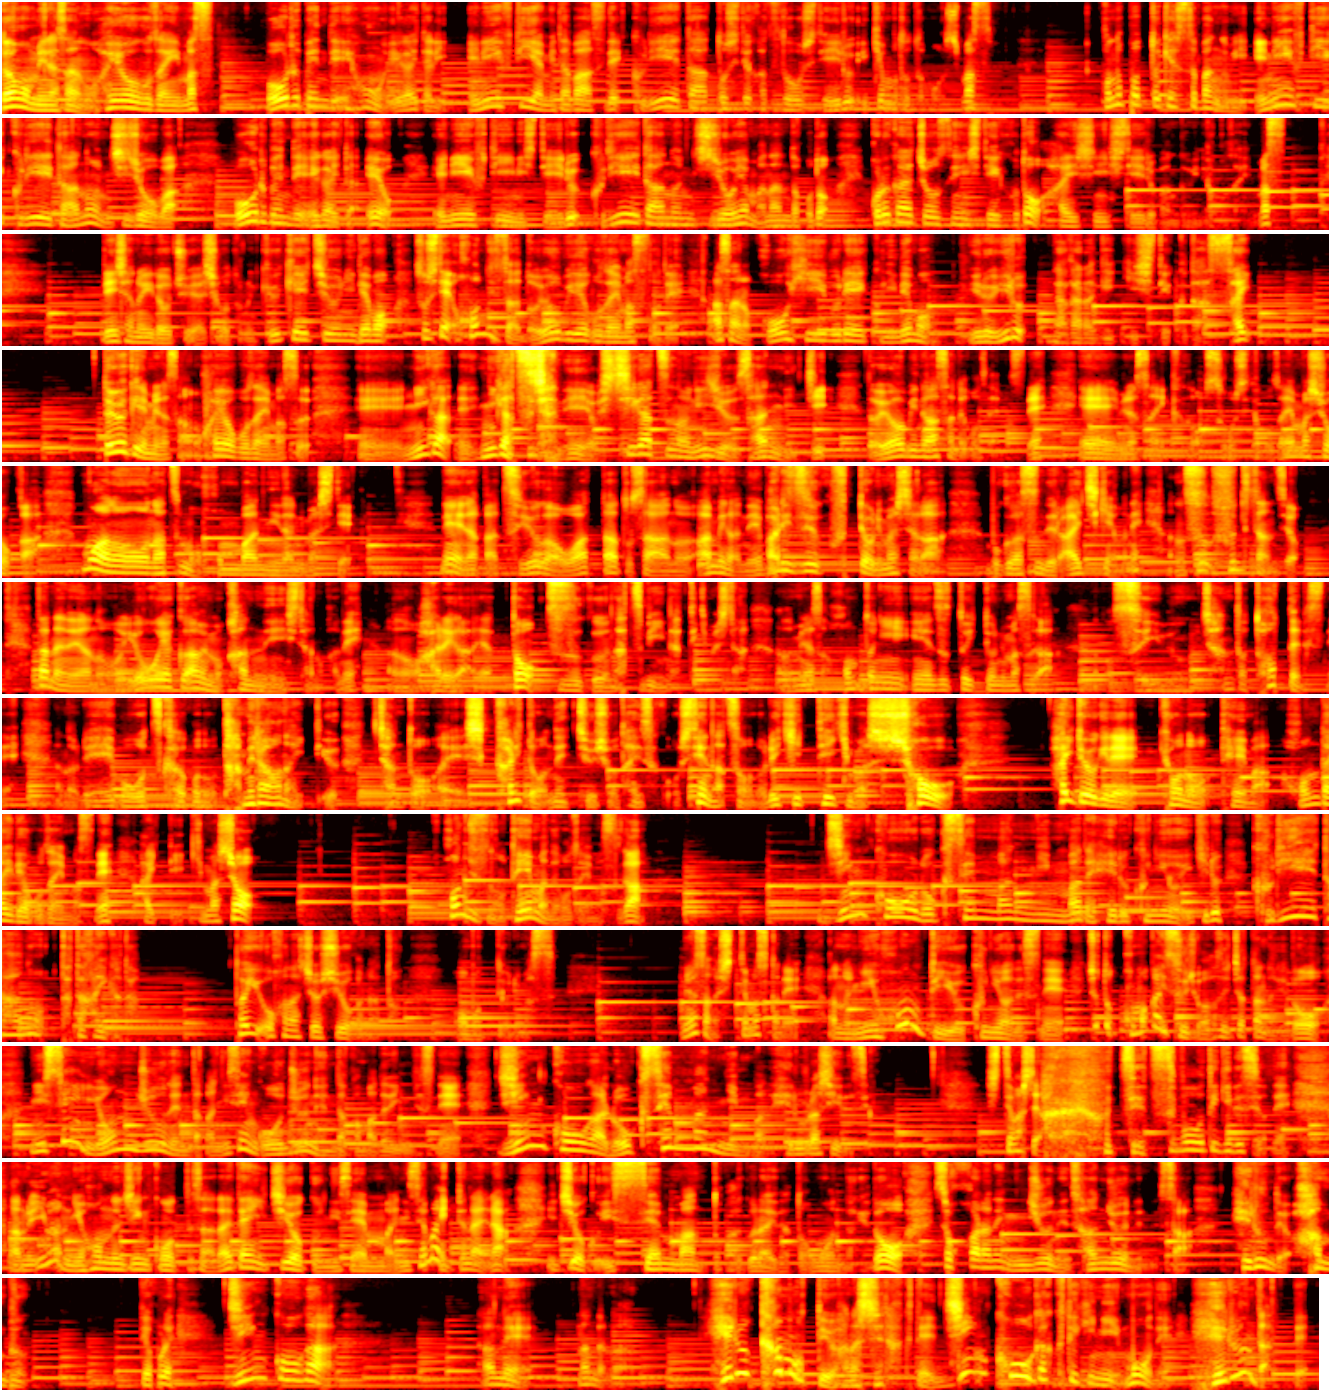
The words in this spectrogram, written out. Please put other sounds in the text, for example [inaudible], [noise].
どうも皆さんおはようございます。ボールペンで絵本を描いたり、NFT やメタバースでクリエイターとして活動している池本と申します。このポッドキャスト番組 NFT クリエイターの日常は、ボールペンで描いた絵を NFT にしているクリエイターの日常や学んだこと、これから挑戦していくことを配信している番組でございます。電車の移動中や仕事の休憩中にでも、そして本日は土曜日でございますので、朝のコーヒーブレイクにでも、ゆるゆるながら聞きしてください。というわけで皆さんおはようございます。えー 2, 月2月じゃねえよ、7月の23日土曜日の朝でございますね。えー皆さんいかがお過ごしでございましょうか。もうあの夏も本番になりまして、ね、なんか梅雨が終わった後さ、あの雨が粘り強く降っておりましたが、僕が住んでる愛知県はね、あの降ってたんですよ。ただね、あのようやく雨も観念したのかね、あの晴れがやっと続く夏日になってきました。あの皆さん本当に、えーずっと言っておりますが、水分をちゃんととってですね、あの冷房を使うことをためらわないっていう、ちゃんと、えーしっかりと熱中症対策をして夏を乗り切っていきましょう。はい、というわけで今日のテーマ、本題でございますね。入っていきましょう。本日のテーマでございますが、人口6000万人まで減る国を生きるクリエイターの戦い方というお話をしようかなと。皆さん知ってますかね？あの日本っていう国はですね、ちょっと細かい数字を忘れちゃったんだけど、2040年だか2050年だかまでにですね、人口が6000万人まで減るらしいですよ。知ってました？よ [laughs] 絶望的ですよね。あの、今の日本の人口ってさ、だいたい1億2000万、2000万いってないな。1億1000万とかぐらいだと思うんだけど、そこからね、20年、30年でさ、減るんだよ、半分。で、これ、人口が、あのね、なんだろうな、減るかもっていう話じゃなくて、人工学的にもうね、減るんだって。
